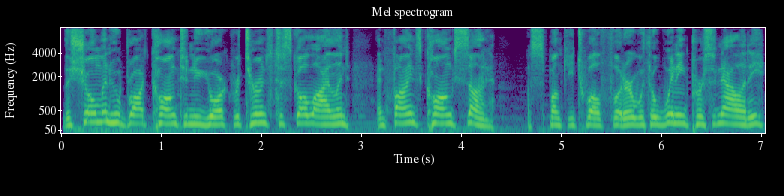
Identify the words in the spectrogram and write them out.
The showman who brought Kong to New York returns to Skull Island and finds Kong's son, a spunky 12 footer with a winning personality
